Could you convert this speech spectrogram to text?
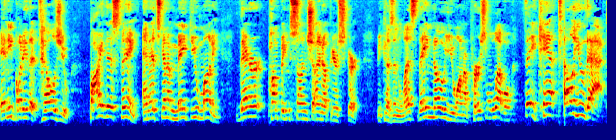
Anybody that tells you, buy this thing and it's going to make you money, they're pumping sunshine up your skirt. Because unless they know you on a personal level, they can't tell you that.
